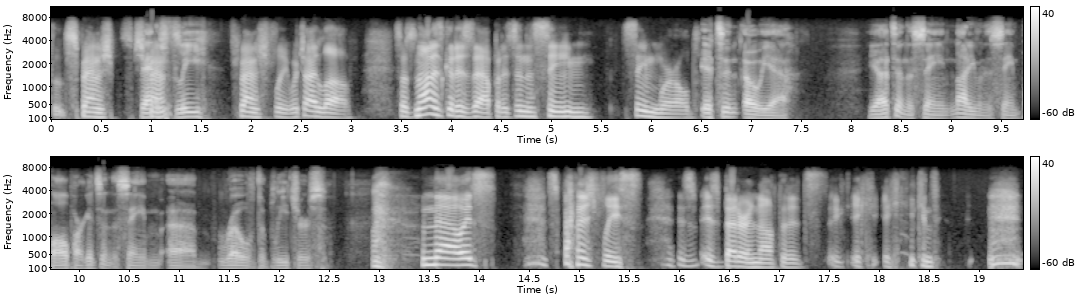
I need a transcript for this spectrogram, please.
the Spanish Spanish Span- Flea. Spanish Flea, which I love. So it's not as good as that, but it's in the same same world. It's in. Oh yeah, yeah. It's in the same. Not even the same ballpark. It's in the same uh, row of the bleachers. No, it's Spanish Fleece is is better enough that it's it, it, it, it can.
